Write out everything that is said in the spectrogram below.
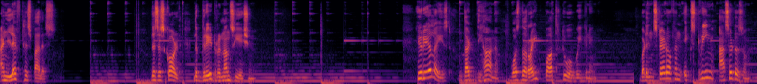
and left his palace. This is called the Great Renunciation. He realized that dhyana was the right path to awakening. But instead of an extreme asceticism,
